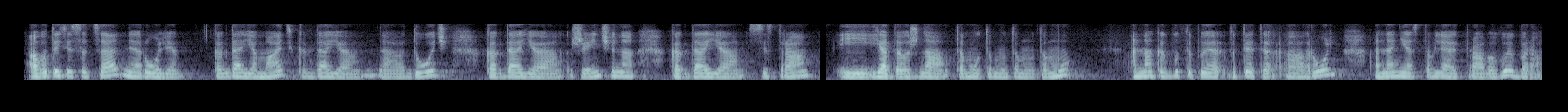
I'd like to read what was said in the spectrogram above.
А вот эти социальные роли, когда я мать, когда я э, дочь, когда я женщина, когда я сестра, и я должна тому, тому, тому, тому, она как будто бы вот эта а, роль, она не оставляет права выбора.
